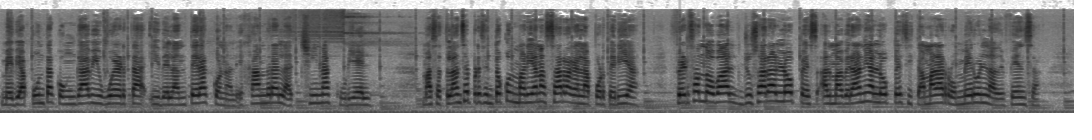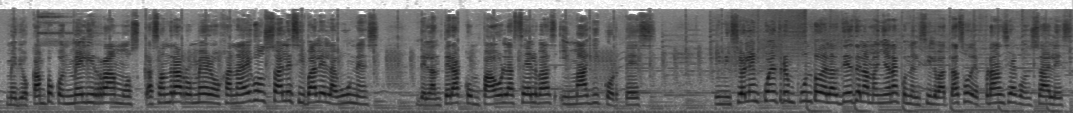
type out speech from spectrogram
Media punta con Gaby Huerta y delantera con Alejandra La China Curiel. Mazatlán se presentó con Mariana Zárraga en la portería. Fer Sandoval, Yusara López, Almaverania López y Tamara Romero en la defensa. Mediocampo con Meli Ramos, Casandra Romero, Janae González y Vale Lagunes delantera con Paola Selvas y Maggie Cortés. Inició el encuentro en punto de las 10 de la mañana con el silbatazo de Francia González,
